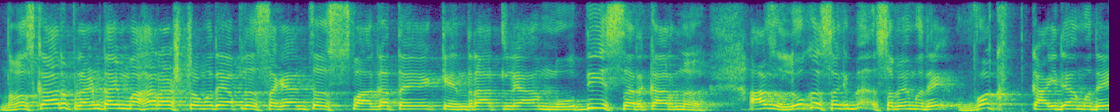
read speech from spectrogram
नमस्कार प्राईम टाईम महाराष्ट्रामध्ये आपलं सगळ्यांचं स्वागत आहे. केंद्रातल्या मोदी सरकारनं आज लोकसभे सभेमध्ये वक्फ कायद्यामध्ये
